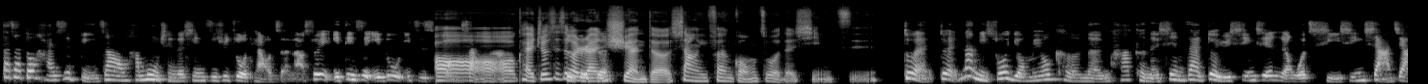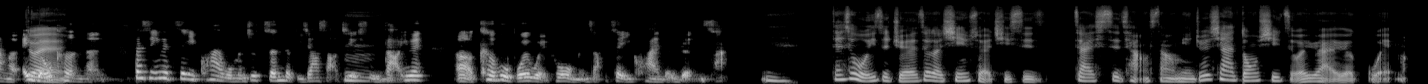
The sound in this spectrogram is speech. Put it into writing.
大家都还是比照他目前的薪资去做调整啊，所以一定是一路一直往上的。哦，OK，就是这个人选的上一份工作的薪资。对对，那你说有没有可能他可能现在对于新鲜人我起薪下降了？哎，有可能。但是因为这一块我们就真的比较少接触到，因为呃，客户不会委托我们找这一块的人才。嗯。但是我一直觉得这个薪水其实，在市场上面，就是现在东西只会越来越贵嘛，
